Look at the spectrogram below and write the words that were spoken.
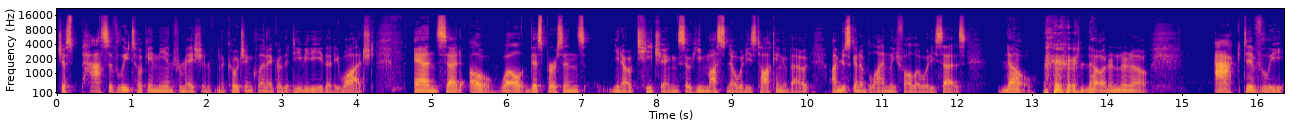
just passively took in the information from the coaching clinic or the DVD that he watched and said, "Oh, well, this person's you know teaching, so he must know what he's talking about. I'm just going to blindly follow what he says." No, no, no, no, no. Actively,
